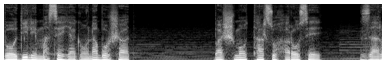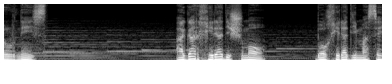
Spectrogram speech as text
бо дили масеҳ ягона бошад ба шумо тарсу ҳаросе зарур нест. Агар хиради шумо бо хиради масеҳ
